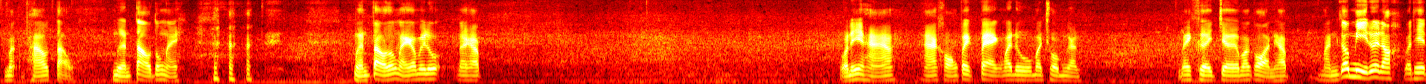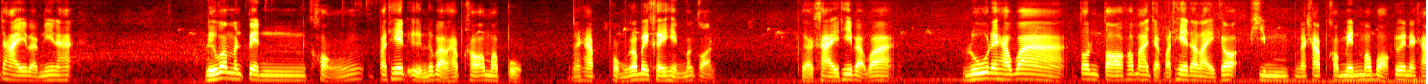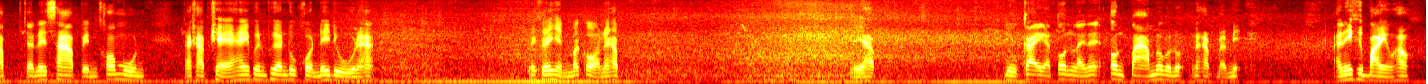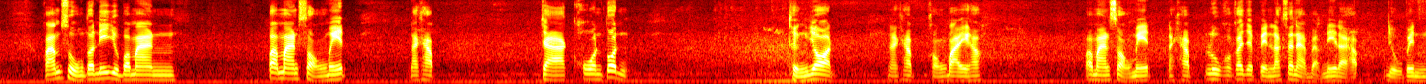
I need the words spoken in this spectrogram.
มะพร้าวเต่า เหมือนเต่าตรงไหน เหมือนเต่าตรงไหนก็ไม่รู้นะครับ วันนี้หาหาของแปลกๆมาดูมาชมกัน ไม่เคยเจอมาก่อนครับ มันก็มีด้วยเนาะประเทศไทยแบบนี้นะฮะหรือว่ามันเป็นของประเทศอื่นหรือเปล่าครับเขาเอามาปลูกนะครับ ผมก็ไม่เคยเห็นมาก่อน เผื่อใครที่แบบว่ารู้นะครับว่าต้นตอเข้ามาจากประเทศอะไรก็พิมพ์นะครับคอมเมนต์มาบอกด้วยนะครับ จะได้ทราบเป็นข้อมูล นะครับ แชร์ให้เพื่อนๆทุกคนได้ดูนะฮะไม่เคยเห็นมาก่อนนะครับนี่ครับ อยู่ใกล้กับต้นอะไรเนี่ยต้นปาล์มหรือเปล่านะครับ แบบนี้ อันนี้คือใบของเขาความสูงตอนนี้อยู่ประมาณประมาณ 2 เมตรนะครับ จากโคนต้น ถึงยอดนะครับของใบเขาประมาณ 2 เมตรนะครับ ลูกเขาก็จะเป็นลักษณะแบบนี้แหละครับ อยู่เป็น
